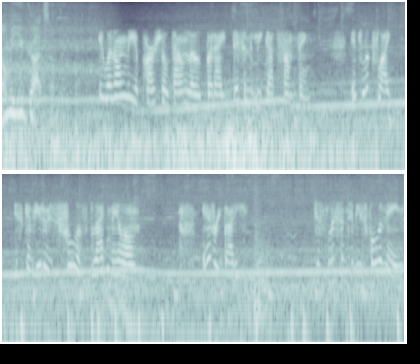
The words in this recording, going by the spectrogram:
Tell me you got something. It was only a partial download, but I definitely got something. It looks like his computer is full of blackmail on everybody. Just listen to these full names.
